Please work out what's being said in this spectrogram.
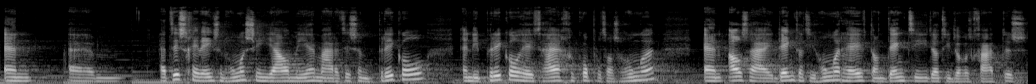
En um, het is geen eens een hongersignaal meer, maar het is een prikkel. En die prikkel heeft hij gekoppeld als honger. En als hij denkt dat hij honger heeft, dan denkt hij dat hij doodgaat. Dus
